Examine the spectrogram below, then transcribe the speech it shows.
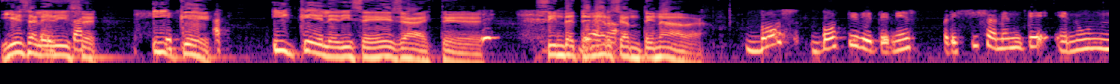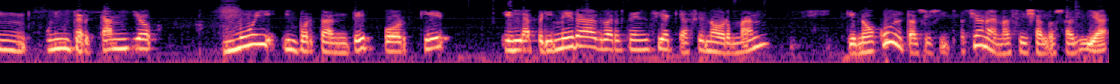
y ella le dice, ¿y qué? ¿Y qué le dice ella, este, sin detenerse ante nada? Vos, vos te detenés precisamente en un, un intercambio muy importante porque en la primera advertencia que hace Norman, que no oculta su situación, además ella lo sabía,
